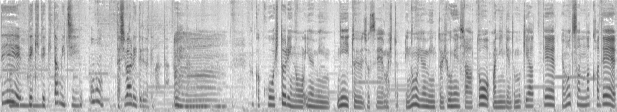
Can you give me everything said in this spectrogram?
て、できてきた道を私は歩いてるだけなんだみたいな。なんかこう一人のユーミンにという女性、まあ、一人のユーミンという表現者と、まあ、人間と向き合って山内さんの中で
